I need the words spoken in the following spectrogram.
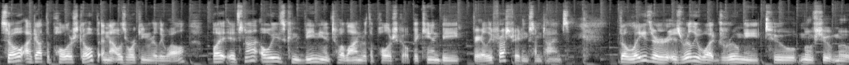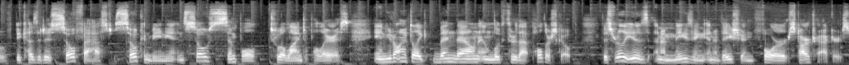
So I got the polar scope and that was working really well, but it's not always convenient to align with a polar scope. It can be fairly frustrating sometimes. The laser is really what drew me to Move Shoot Move because it is so fast, so convenient, and so simple to align to Polaris. And you don't have to like bend down and look through that polar scope. This really is an amazing innovation for star trackers.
